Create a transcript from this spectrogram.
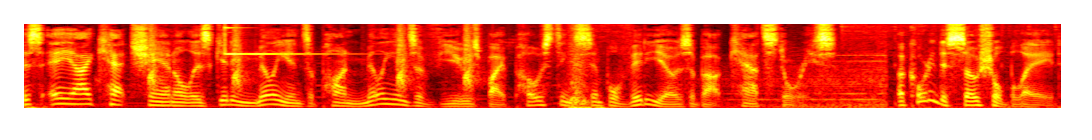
This AI cat channel is getting millions upon millions of views by posting simple videos about cat stories. According to Social Blade,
